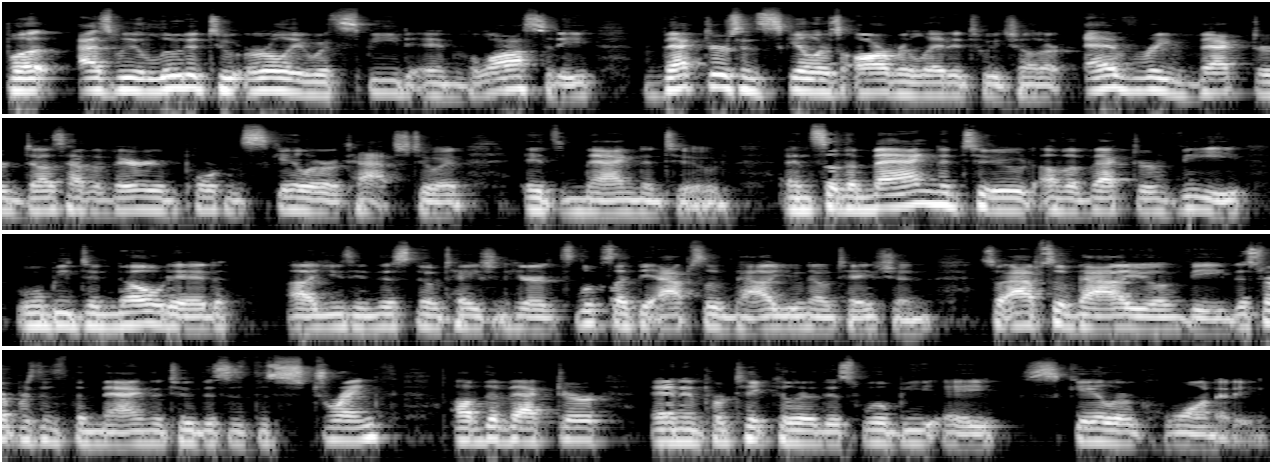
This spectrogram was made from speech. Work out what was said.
But as we alluded to earlier with speed and velocity, vectors and scalars are related to each other. Every vector does have a very important scalar attached to it, its magnitude. And so the magnitude of a vector v will be denoted uh, using this notation here. It looks like the absolute value notation. So absolute value of v. This represents the magnitude. This is the strength of the vector. And in particular, this will be a scalar quantity.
